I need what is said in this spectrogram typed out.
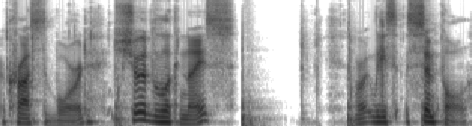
across the board. It should look nice. Or at least simple.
